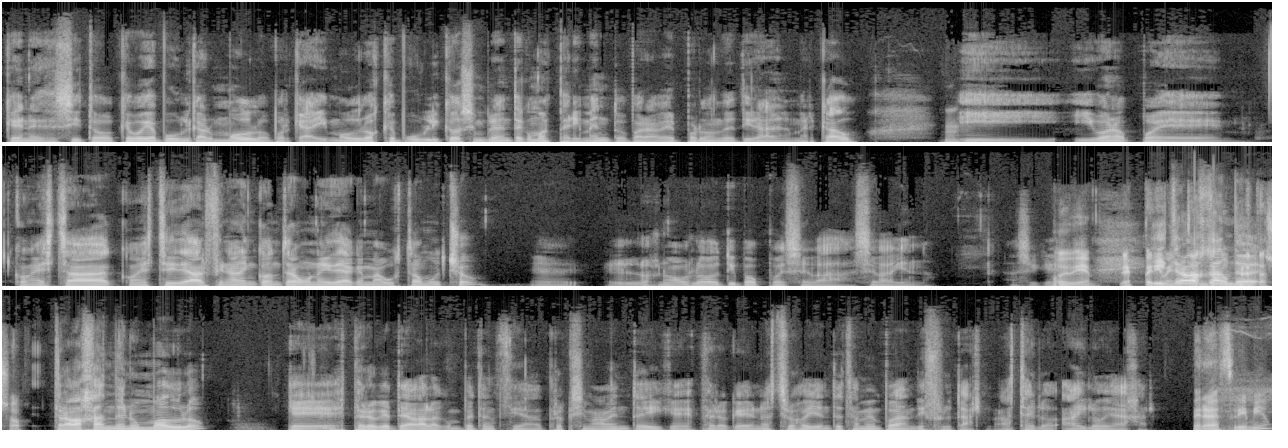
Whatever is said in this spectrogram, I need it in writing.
que necesito, que voy a publicar un módulo, porque hay módulos que publico simplemente como experimento para ver por dónde tirar el mercado. Y, y, bueno, pues con esta, con esta idea al final he encontrado una idea que me ha gustado mucho. Eh, los nuevos logotipos pues se va, se va viendo. Así que, Muy bien, y trabajando, trabajando en un módulo que sí. espero que te haga la competencia próximamente y que espero que nuestros oyentes también puedan disfrutar. Hasta ahí lo, ahí lo voy a dejar. ¿Pero es freemium?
